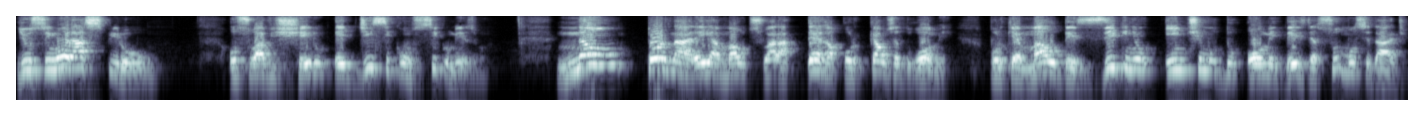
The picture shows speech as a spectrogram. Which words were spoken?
E o Senhor aspirou o suave cheiro e disse consigo mesmo: Não tornarei a amaldiçoar a terra por causa do homem, porque é mau desígnio íntimo do homem desde a sua mocidade.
